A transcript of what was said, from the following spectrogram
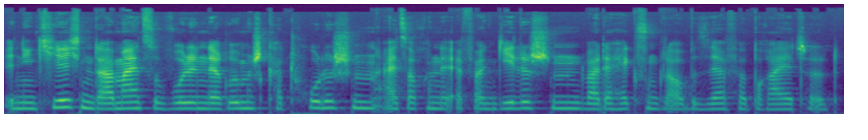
In den Kirchen damals, sowohl in der römisch-katholischen als auch in der evangelischen, war der Hexenglaube sehr verbreitet.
